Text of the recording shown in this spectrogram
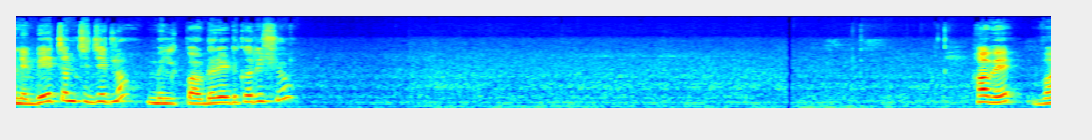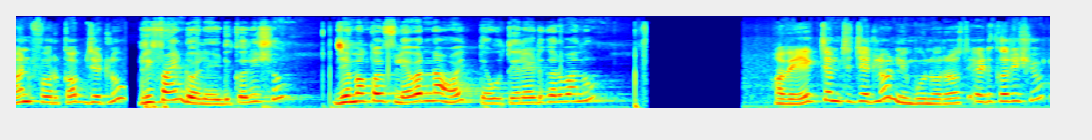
અને બે ચમચી જેટલો મિલ્ક પાવડર એડ કરીશું. હવે વન ફોર કપ જેટલું રિફાઇન્ડ ઓઇલ એડ કરીશું. જેમાં કોઈ ફ્લેવર ના હોય તેવું તેલ એડ કરવાનું. હવે એક ચમચી જેટલો લીંબુનો રસ એડ કરીશું.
